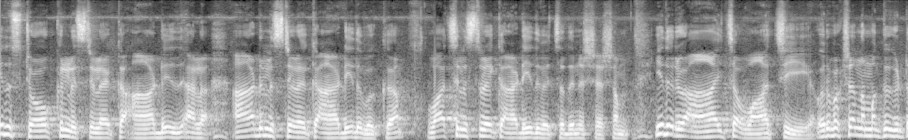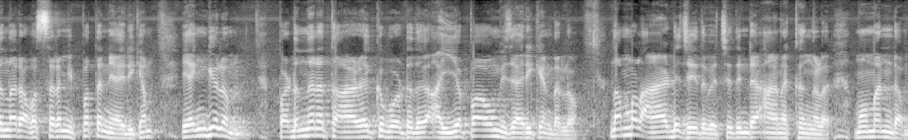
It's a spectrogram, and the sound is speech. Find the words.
ഇത് സ്റ്റോക്ക് ലിസ്റ്റിലേക്ക് ആഡ് ചെയ്ത് അല്ല ആഡ് ലിസ്റ്റിലേക്ക് ആഡ് ചെയ്ത് വെക്കുക. വാച്ച് ലിസ്റ്റിലേക്ക് ആഡ് ചെയ്ത് വെച്ചതിന് ശേഷം ഇതൊരു ആഴ്ച വാച്ച് ചെയ്യുക. ഒരു പക്ഷേ നമുക്ക് കിട്ടുന്ന ഒരു അവസരം ഇപ്പം തന്നെ ആയിരിക്കാം. എങ്കിലും പടുന്നനെ താഴേക്ക് പോയിട്ടത് അയ്യപ്പാവും വിചാരിക്കേണ്ടല്ലോ. നമ്മൾ ആഡ് ചെയ്ത് വെച്ച് ഇതിന്റെ അനക്കങ്ങൾ മൊമെന്റം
